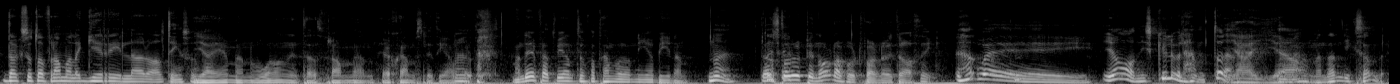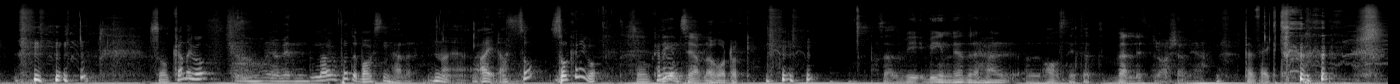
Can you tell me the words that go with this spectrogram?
dags att ta fram alla grillar och allting. Så. Jajamän, våran är inte ens framme än. Jag skäms lite grann Mm. Men det är för att vi inte fått hem våra nya bilen. Nej. Den står uppe i Norrland fortfarande och är trasig. Ja. Way. ja, ni skulle väl hämta den? Jajamän, Ja. men den gick sönder. Så kan det gå. Ja, jag vet inte när vi får tillbaka den heller. Nej, aj då. Så, så kan det gå. Så kan det det är inte så jävla hårdrock. så att vi, vi inleder det här avsnittet väldigt bra känner jag. Perfekt.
